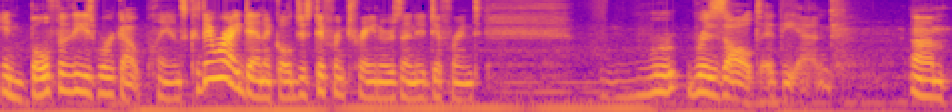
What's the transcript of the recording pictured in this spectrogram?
in both of these workout plans because they were identical, just different trainers and a different r- result at the end. Um,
